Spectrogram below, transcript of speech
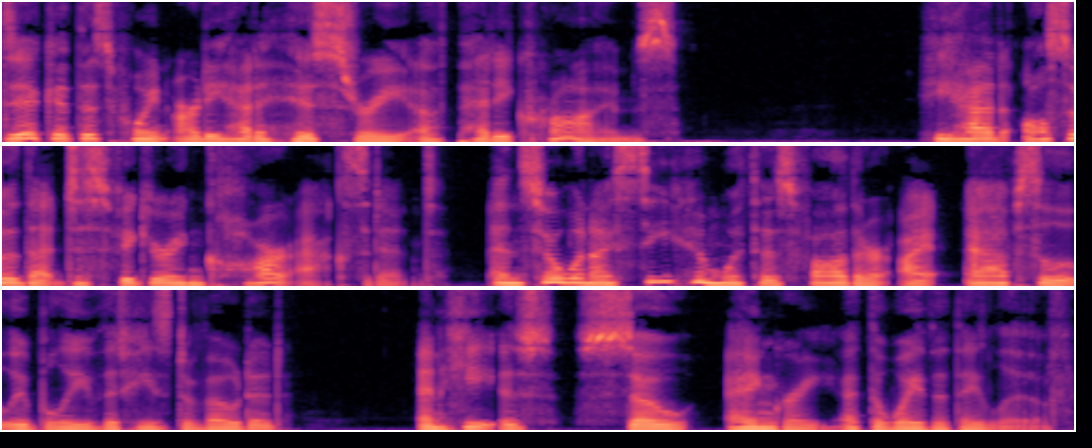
Dick at this point already had a history of petty crimes. He had also that disfiguring car accident. And so when I see him with his father, I absolutely believe that he's devoted and he is so angry at the way that they live.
